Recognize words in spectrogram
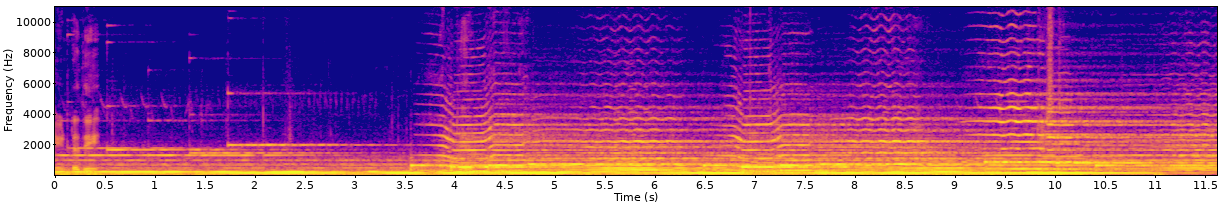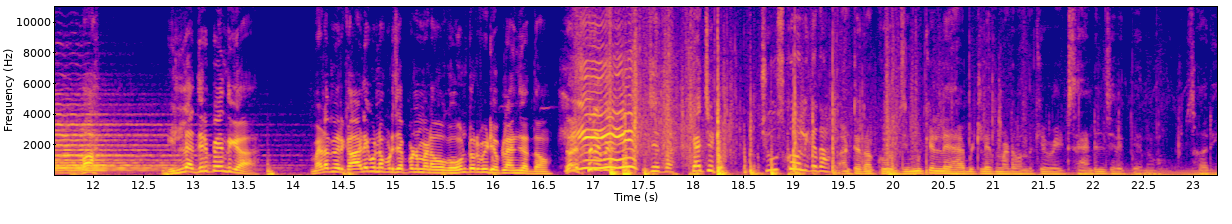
ఏంటది? బా ఇల్లు అదిరిపోయిందిగా. మేడం మీరు ఖాళీగా ఉన్నప్పుడు చెప్పండి మేడం ఒక హోమ్ టూర్ వీడియో ప్లాన్ చేద్దాం. it. చూసుకోవాలి కదా. అంటే నాకు జిమ్కి వెళ్ళే హ్యాబిట్ లేదు మేడం అందుకే వెయిట్స్ హ్యాండిల్ చేయలేకపోయాను. సారీ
